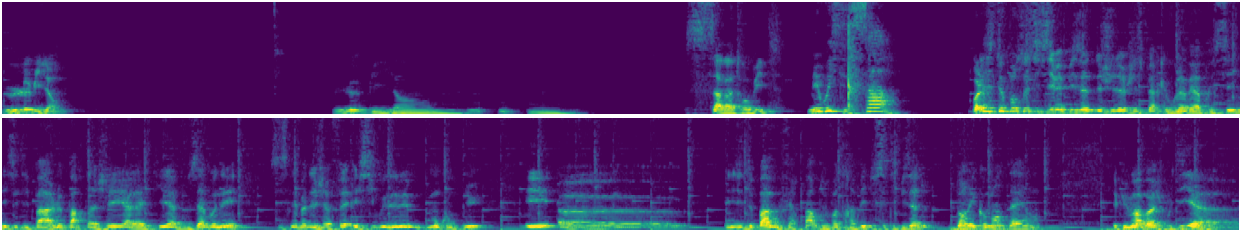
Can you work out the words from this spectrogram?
Le bilan. Le bilan. Ça va trop vite. Mais oui, c'est ça Voilà, c'est tout pour ce sixième épisode de Chef J'espère que vous l'avez apprécié. N'hésitez pas à le partager, à liker, à vous abonner si ce n'est pas déjà fait. Et si vous aimez mon contenu. Et euh, n'hésitez pas à me faire part de votre avis de cet épisode dans les commentaires. Et puis moi, bah, je vous dis... euh,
